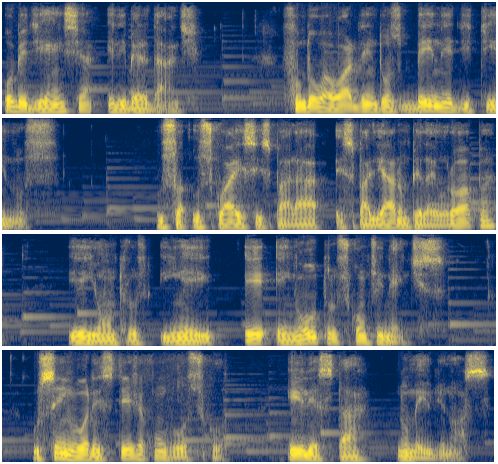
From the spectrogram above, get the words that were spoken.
obediência e liberdade. Fundou a Ordem dos Beneditinos, os, quais se espalharam pela Europa e em outros, e em outros continentes. O Senhor esteja convosco, Ele está no meio de nós.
